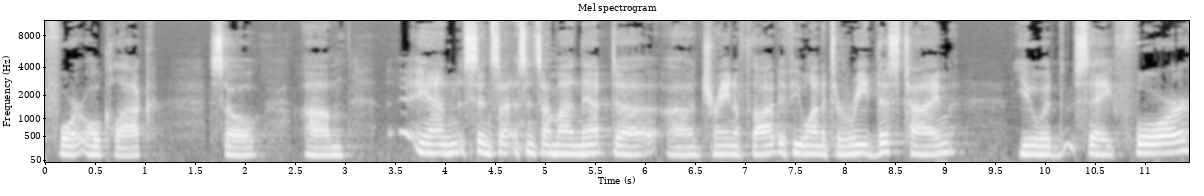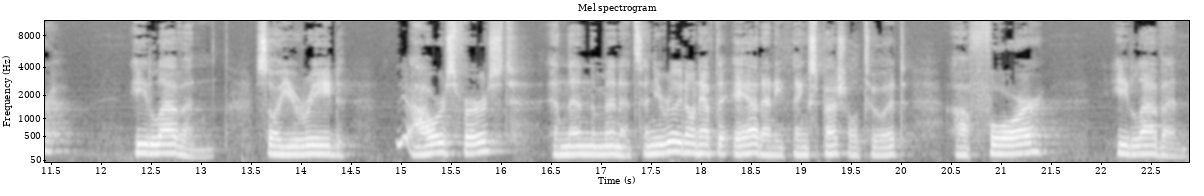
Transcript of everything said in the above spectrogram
four o'clock. So. Um, and since since I'm on that uh, uh, train of thought, if you wanted to read this time, you would say four 11. So you read hours first and then the minutes. And you really don't have to add anything special to it. Uh, 4, 11.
